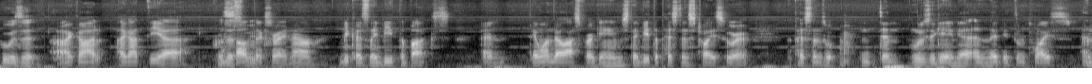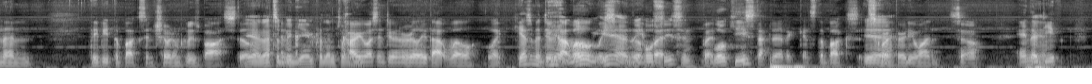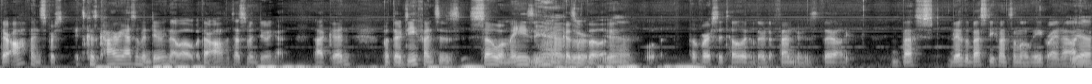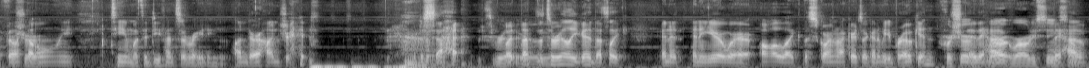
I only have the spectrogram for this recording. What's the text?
Who is it I got I got the uh, for the Celtics week? right now because they beat the Bucks and they won their last four games. They beat the Pistons twice, who are the Pistons w- didn't lose a game yet, and they beat them twice. And then they beat the Bucks and showed them who's boss. Still, Yeah, that's a And big game for them to Kyrie win. wasn't doing really that well. Like he hasn't been doing yeah, that well low, yeah, the whole but, season. But Low key, he stepped up against the Bucks and Yeah. scored thirty one. So, and their Yeah. deep, their offense. For, it's because Kyrie hasn't been doing that well, but their offense hasn't been doing that that good. But their defense is so amazing yeah, because of the yeah, the versatility of their defenders. They're like best. They have the best defense in the league right now. I Yeah, think for they're like sure. the only team with a defensive rating under hundred. Just sad. it's really. but that's really that's really good. That's like in a in a year where all like the scoring records are going to be broken. for sure. they we're, have- we're already seeing They some. have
